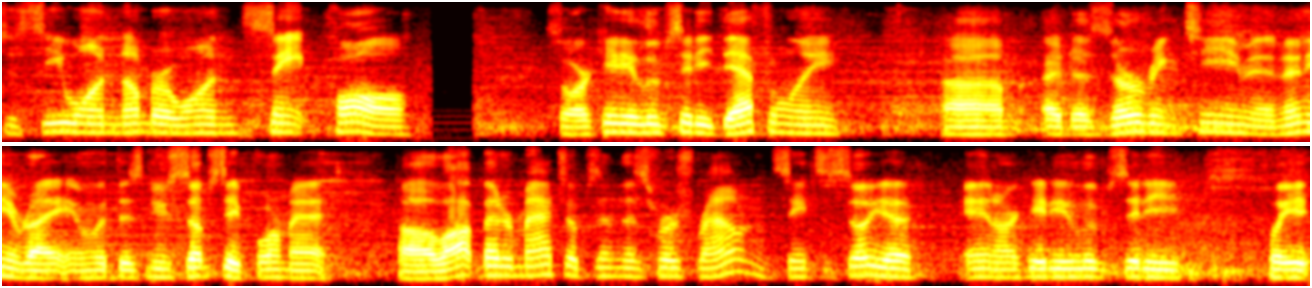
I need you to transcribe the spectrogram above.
to C1 number one St. Paul. So Arcadia Loup City definitely um, a deserving team in any right, and with this new sub-state format, a lot better matchups in this first round. St. Cecilia and Arcadia Loup City play,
